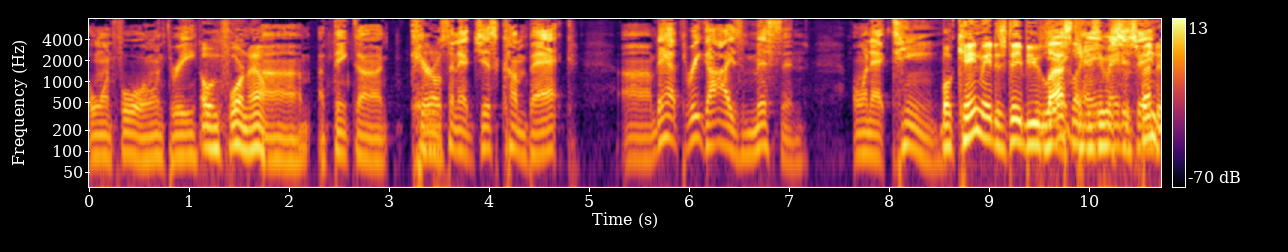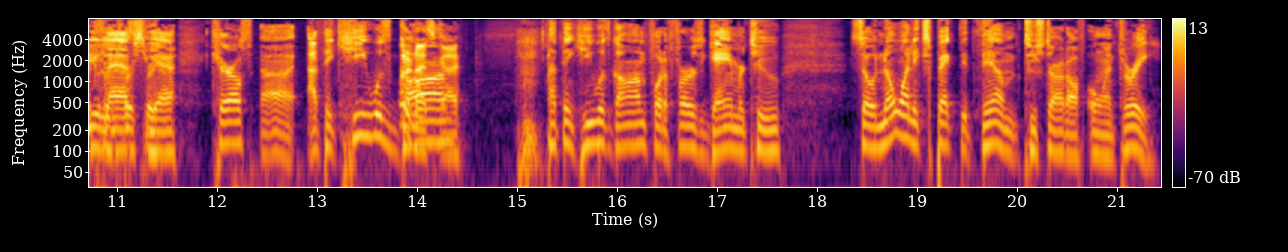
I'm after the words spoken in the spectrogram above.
on four on three. Oh, and four now. Um, I think uh, Karlsson had just come back. Um, they had three guys missing on that team. Well, Kane made his debut last night he was made his suspended debut for the last- first three. Yeah, Carroll's. Uh, I think he was What a gone. nice guy. I think he was gone for the first game or two. So no one expected them to start off 0 3.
